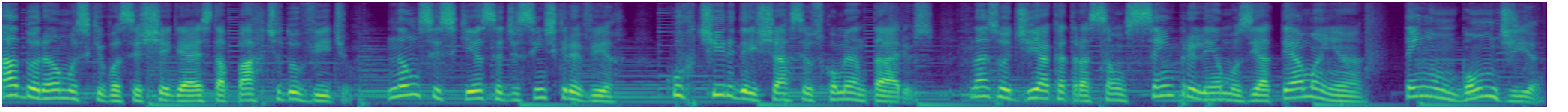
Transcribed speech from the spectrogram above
Adoramos que você chegue a esta parte do vídeo. Não se esqueça de se inscrever, curtir e deixar seus comentários. Na Zodíaca Atração sempre lemos e até amanhã. Tenha um bom dia.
